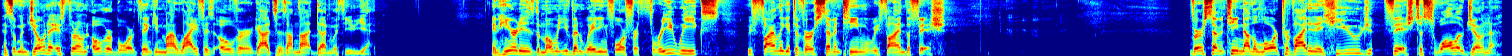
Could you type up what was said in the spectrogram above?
And so when Jonah is thrown overboard thinking, My life is over, God says, I'm not done with you yet. And here it is, the moment you've been waiting for for three weeks. We finally get to verse 17 where we find the fish. Verse 17 Now the Lord provided a huge fish to swallow Jonah.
